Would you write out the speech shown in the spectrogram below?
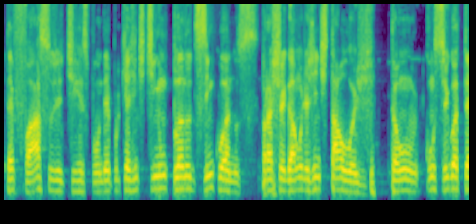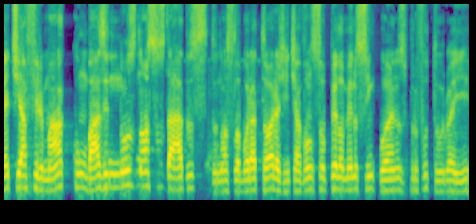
até fácil de te responder, porque a gente tinha um plano de cinco anos para chegar onde a gente está hoje. Então, consigo até te afirmar com base nos nossos dados do nosso laboratório. A gente avançou pelo menos cinco anos para o futuro aí.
